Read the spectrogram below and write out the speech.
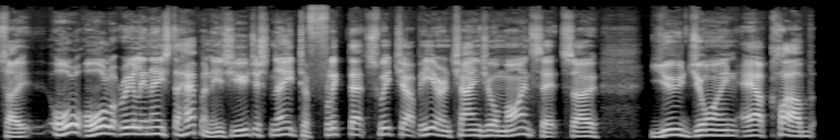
So all all it really needs to happen is you just need to flick that switch up here and change your mindset. So you join our club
